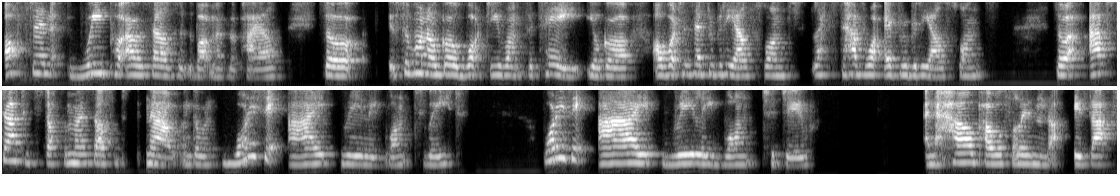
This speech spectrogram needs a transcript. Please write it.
often we put ourselves at the bottom of a pile. So if someone will go, What do you want for tea? You'll go, Oh, what does everybody else want? Let's have what everybody else wants. So I've started stopping myself now and going, What is it I really want to eat? What is it I really want to do? And how powerful is that? Is that?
